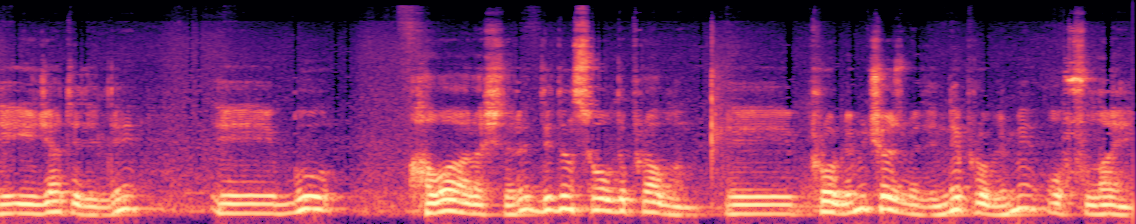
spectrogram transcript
e, icat edildi. E, bu hava araçları didn't solve the problem. E, problemi çözmedi. Ne problemi? Of flying.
